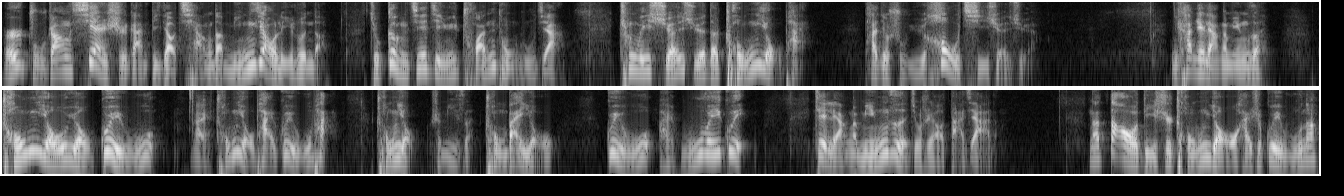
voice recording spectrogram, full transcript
而主张现实感比较强的明教理论的，就更接近于传统儒家，称为玄学的重友派，它就属于后期玄学。你看这两个名字，重友有贵无，哎，重友派、贵无派。崇友什么意思？崇拜友，贵无哎，无为贵，这两个名字就是要打架的。那到底是崇友还是贵无呢？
